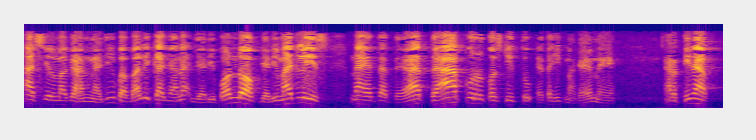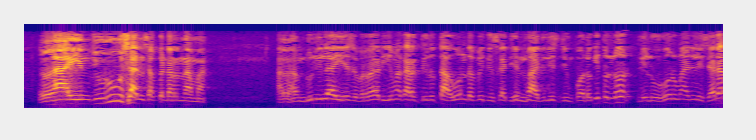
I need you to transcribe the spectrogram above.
hasil magahan ngaji babalik anak jadi pondok jadi majelis nah eta teh akur kos gitu eta hikmah kene artinya lain jurusan sebenar nama Alhamdulillah ya sebenarnya dia mah karakter itu tahun tapi geus kajian majelis jeung pondok itu lur di luhur majelis hadap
